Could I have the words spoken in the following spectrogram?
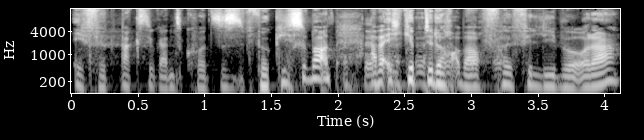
ich für Maxi ganz kurz, das ist wirklich so bei uns. Aber ich gebe dir doch aber auch voll viel Liebe, oder?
